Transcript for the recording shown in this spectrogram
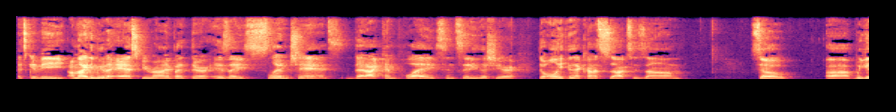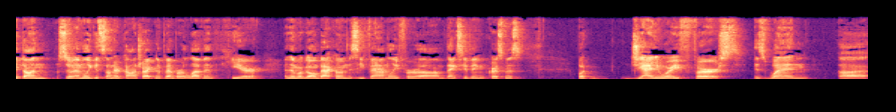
it's gonna be. I'm not even gonna ask you, Ryan, but there is a slim chance that I can play Sin City this year. The only thing that kind of sucks is um, so uh, we get done. So Emily gets done her contract November 11th here, and then we're going back home to see family for um, Thanksgiving and Christmas. But January 1st is when, uh,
